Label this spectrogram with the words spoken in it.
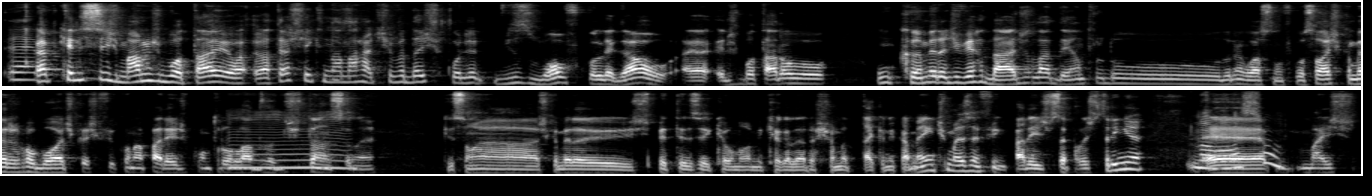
É porque eles cismaram de botar, eu, eu até achei que na narrativa da escolha visual ficou legal, é, eles botaram um câmera de verdade lá dentro do, do negócio, não ficou só as câmeras robóticas que ficam na parede controladas à Hum. distância, né? Que são as câmeras PTZ, que é o nome que a galera chama tecnicamente, mas enfim, parede sem palestrinha. Nossa. É, mas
